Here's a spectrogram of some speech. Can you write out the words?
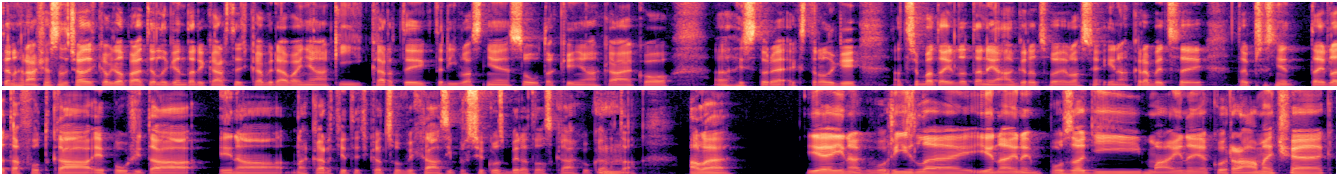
ten hráč, já jsem třeba teďka viděl právě ty Legendary Cards, teďka vydávají nějaký karty, které vlastně jsou taky nějaká jako uh, historie extraligy. A třeba tadyhle ten Jagr, co je vlastně i na krabici, tak přesně tadyhle ta fotka je použitá i na, na kartě teďka, co vychází prostě jako sběratelská jako karta. Mm. Ale je jinak vořízlej, je na jiném pozadí, má jiný jako rámeček.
